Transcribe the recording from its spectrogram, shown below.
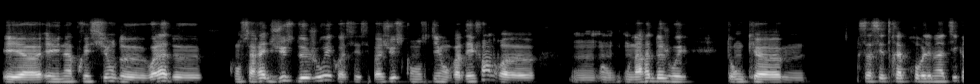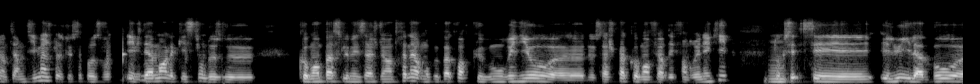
Euh, et, une impression de voilà de qu'on s'arrête juste de jouer quoi. C'est pas juste qu'on se dit on va défendre, euh, on, arrête de jouer. Donc euh, ça c'est très problématique en termes d'image parce que ça pose évidemment la question de, comment passe le message de l'entraîneur. On peut pas croire que Mourinho ne sache pas comment faire défendre une équipe. Mm. Donc c'est et lui il a beau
